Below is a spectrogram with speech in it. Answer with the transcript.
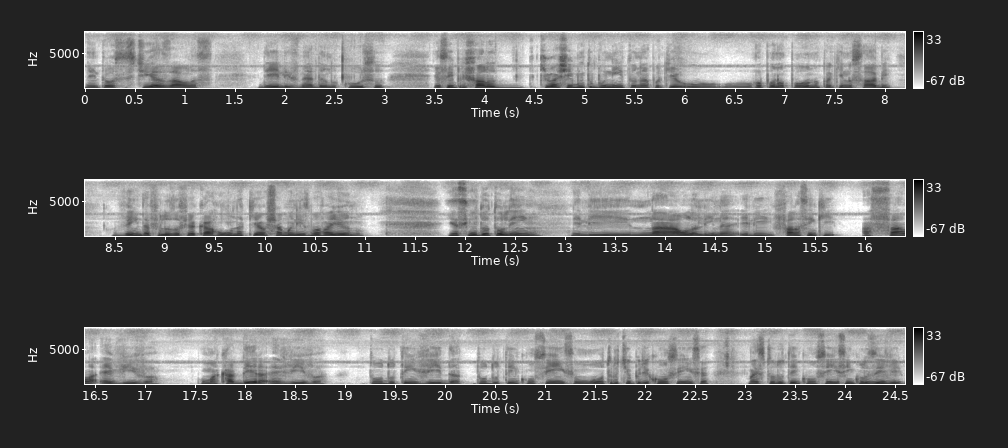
né, então eu assisti as aulas deles, né, dando curso. Eu sempre falo que eu achei muito bonito, né, porque o, o Ho'oponopono, para quem não sabe, vem da filosofia Kahuna, que é o xamanismo havaiano. E assim, o Dr. Len, ele na aula ali, né, ele fala assim que a sala é viva, uma cadeira é viva, tudo tem vida, tudo tem consciência, um outro tipo de consciência, mas tudo tem consciência. Inclusive,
